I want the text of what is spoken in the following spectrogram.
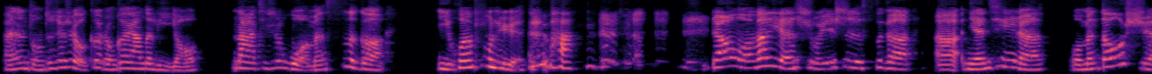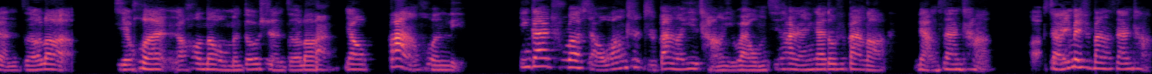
反正总之就是有各种各样的理由。那其实我们四个已婚妇女 对吧？然后我们也属于是四个呃年轻人。我们都选择了结婚，然后呢，我们都选择了要办婚礼。应该除了小汪是只办了一场以外，我们其他人应该都是办了两三场。呃，小姨妹是办了三场，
